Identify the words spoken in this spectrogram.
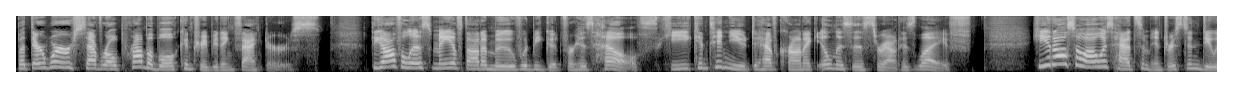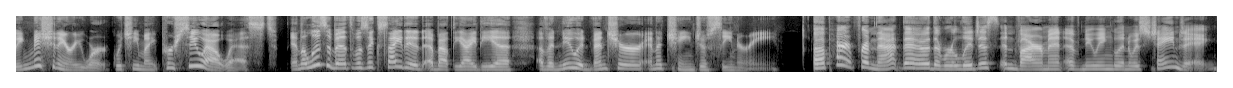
but there were several probable contributing factors. Theophilus may have thought a move would be good for his health. He continued to have chronic illnesses throughout his life. He had also always had some interest in doing missionary work, which he might pursue out west. And Elizabeth was excited about the idea of a new adventure and a change of scenery. Apart from that, though, the religious environment of New England was changing.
